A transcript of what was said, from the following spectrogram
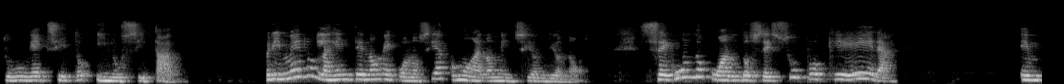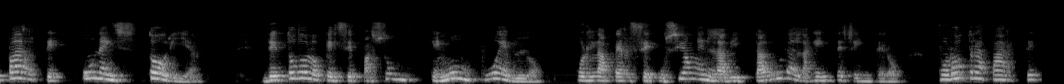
Tuvo un éxito inusitado. Primero, la gente no me conocía como ganó mención de honor. Segundo, cuando se supo que era en parte una historia de todo lo que se pasó en un pueblo por la persecución en la dictadura, la gente se enteró. Por otra parte,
